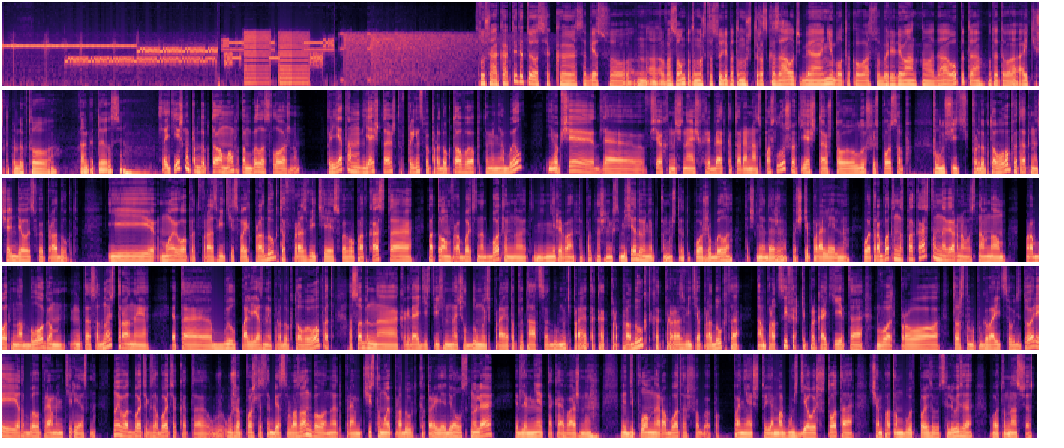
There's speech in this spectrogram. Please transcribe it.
Слушай, а как ты готовился к собесу в Озон? Потому что, судя по тому, что ты рассказал, у тебя не было такого особо релевантного да, опыта, вот этого айтишно-продуктового. Как готовился? С айтишно-продуктовым опытом было сложно. При этом я считаю, что, в принципе, продуктовый опыт у меня был, и вообще для всех начинающих ребят, которые нас послушают, я считаю, что лучший способ получить продуктовый опыт — это начать делать свой продукт. И мой опыт в развитии своих продуктов, в развитии своего подкаста, потом в работе над ботом, но это нерелевантно по отношению к собеседованию, потому что это позже было, точнее даже почти параллельно. Вот, работа над подкастом, наверное, в основном, работа над блогом, это, с одной стороны, это был полезный продуктовый опыт, особенно когда я действительно начал думать про это, пытаться думать про это как про продукт, как про развитие продукта, там про циферки, про какие-то, вот, про то, чтобы поговорить с аудиторией, и это было прям интересно. Ну и вот ботик за ботик, это уже после собеса в Озон было, но это прям чисто мой продукт, который я делал с нуля, и для меня это такая важная дипломная работа, чтобы понять, что я могу сделать что-то, чем потом будут пользоваться люди. Вот у нас сейчас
